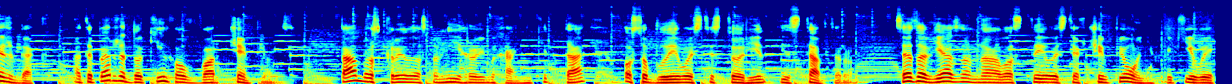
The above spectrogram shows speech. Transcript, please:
Cashback. А тепер же до King of War Champions. Там розкрили основні ігрові механіки та особливості сторін із стартером. Це зав'язано на властивостях чемпіонів, які ви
